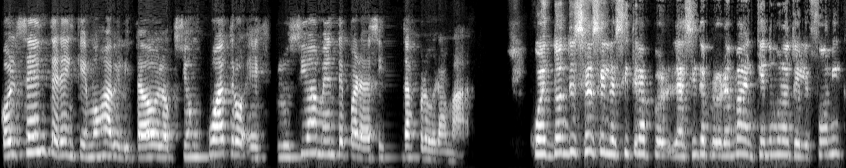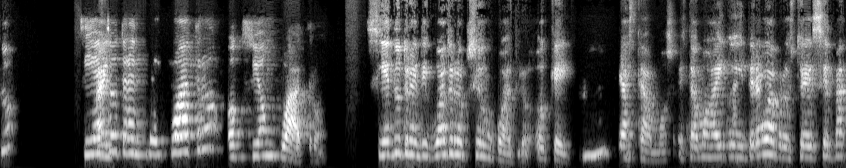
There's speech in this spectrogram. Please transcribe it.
call center en que hemos habilitado la opción 4 exclusivamente para citas programadas. ¿Dónde se hace la cita, la cita programada? ¿En qué número telefónico? 134, opción 4. 134, opción 4. Ok, ya estamos. Estamos ahí con Interagua para que ustedes sepan.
